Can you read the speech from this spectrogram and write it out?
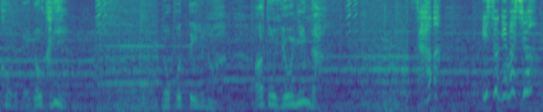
これで6人残っているのはあと4人だ。さあ急ぎましょう。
